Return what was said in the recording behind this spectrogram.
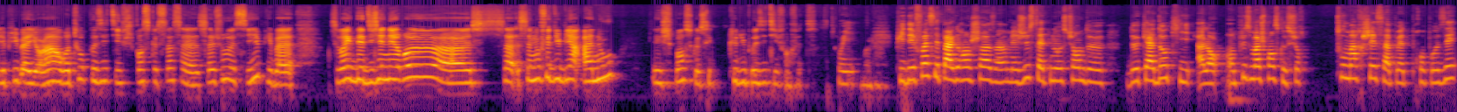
et puis, bah, il y aura un retour positif. Je pense que ça, ça, joue aussi. Et puis, bah, c'est vrai que d'être généreux, euh, ça, ça, nous fait du bien à nous. Et je pense que c'est que du positif, en fait. Oui. Puis des fois, c'est pas grand-chose, hein, mais juste cette notion de, de cadeau qui... Alors, en plus, moi, je pense que sur tout marché, ça peut être proposé.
